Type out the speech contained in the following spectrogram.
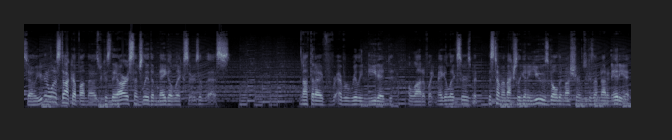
So you're going to want to stock up on those because they are essentially the mega elixirs of this. Not that I've ever really needed a lot of like mega elixirs, but this time I'm actually going to use golden mushrooms because I'm not an idiot.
